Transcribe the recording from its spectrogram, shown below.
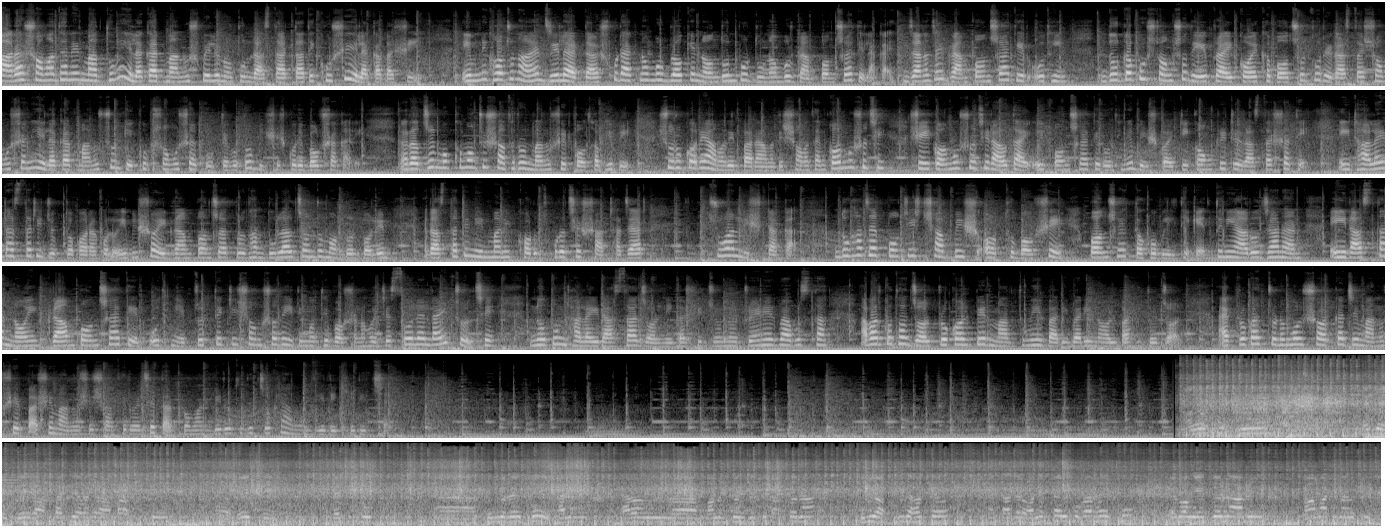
পাড়া সমাধানের মাধ্যমে এলাকার মানুষ পেলে নতুন রাস্তার তাতে খুশি এলাকাবাসী। এমনি ঘটনায় জেলার দাসপুর এক নম্বর ব্লকের নন্দনপুর দু নম্বর গ্রাম পঞ্চায়েত এলাকায়। জানা যায়, গ্রাম পঞ্চায়েতের অধীন দুর্গাপুর সংসদে প্রায় কয়েক বছর ধরে রাস্তার সমস্যা নিয়ে এলাকার মানুষজনকে খুব সমস্যায় পড়তে হতো, বিশেষ করে বর্ষাকালে। রাজ্যের মুখ্যমন্ত্রী সাধারণ মানুষের কথা ভেবে শুরু করে আমাদের পাড়া আমাদের সমাধান কর্মসূচি। সেই কর্মসূচির আওতায় ওই পঞ্চায়েতের অধীনে বেশ কয়েকটি কংক্রিটের রাস্তার সাথে এই ঢালাই রাস্তাটি যুক্ত করা হলো। এই বিষয়ে গ্রাম পঞ্চায়েত প্রধান দুলাল চন্দ্র মণ্ডল বলেন, রাস্তাটি নির্মাণে খরচ পড়েছে ষাট হাজার। চুয়াল্লিশ টাকা। দু হাজার পঁচিশ ছাব্বিশ অর্থবর্ষে পঞ্চায়েত তহবিল থেকে তিনি আরও জানান, এই রাস্তা নয়, গ্রাম পঞ্চায়েতের অধীনে প্রত্যেকটি সংসদে ইতিমধ্যে বসানো হয়েছে সোলার লাইট, চলছে নতুন ঢালাই রাস্তা, জল নিকাশির জন্য ড্রেনের ব্যবস্থা, আবার কোথাও জল প্রকল্পের মাধ্যমে বাড়ি বাড়ি নলবাহিত জল। এক প্রকার তৃণমূল সরকার যে মানুষের পাশে মানুষের সাথে রয়েছে, তার প্রমাণ বিরোধীদের চোখে আঙুল দিয়ে দেখিয়ে দিচ্ছে। যে রাস্তাটি আমাদের আমাদের হয়েছে, সেটি খুব সুন্দর হয়েছে এখানে। কারণ মানুষজন যেতে পারতো না, খুবই অসুবিধা হতো। তাদের অনেকটাই উপকার হয়েছে এবং এর জন্য আমি মামাটি মানুষের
